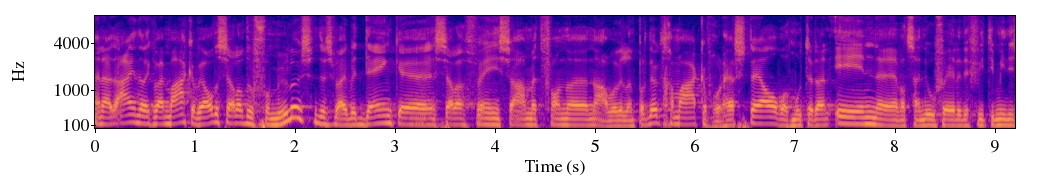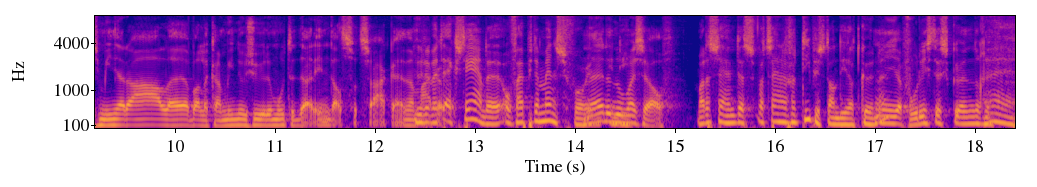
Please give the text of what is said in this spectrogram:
En uiteindelijk, wij maken wel dezelfde formules. Dus wij bedenken zelf eens samen met van, uh, nou, we willen een product gaan maken voor herstel. Wat moet er dan in? Uh, wat zijn de hoeveelheden vitamines, mineralen? Welke aminozuren moeten daarin? Dat soort zaken. En dan Doe je dat met externe? Of heb je er mensen voor? Nee, dat doen wij zelf. Maar dat zijn, dat, wat zijn er voor types dan die dat kunnen? Ja, voedingsdeskundigen. Eh. En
